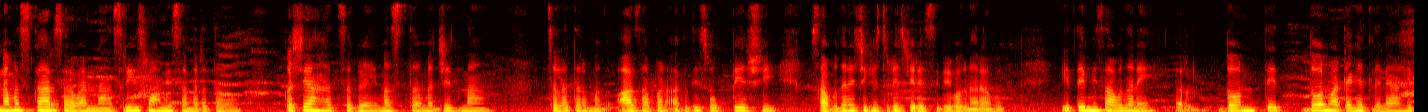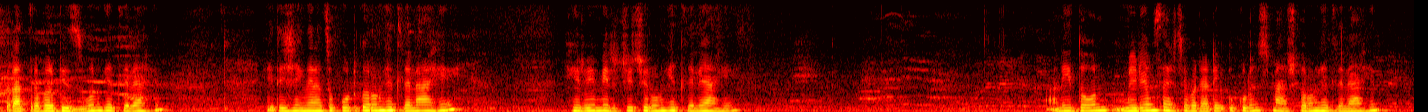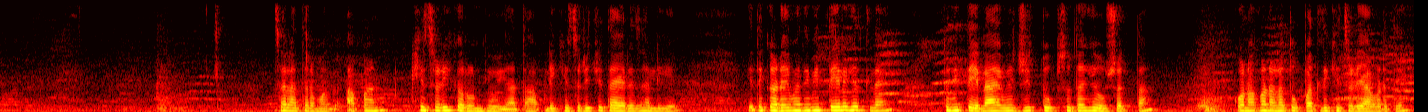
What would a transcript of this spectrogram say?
नमस्कार सर्वांना श्री स्वामी समर्थ. कसे आहात सगळे? मस्त मजेत ना? चला तर मग आज आपण अगदी सोपी अशी साबुदाण्याची खिचडीची रेसिपी बघणार आहोत. इथे मी साबुदाणे दोन ते दोन वाट्या घेतलेल्या आहेत. रात्रभर भिजवून घेतलेल्या आहेत. इथे शेंगदाण्याचं कूट करून घेतलेलं आहे. हिरवी मिरची चिरून घेतलेली आहे. आणि दोन मीडियम साईजचे बटाटे उकडून स्मॅश करून घेतलेले आहेत. चला तर मग आपण खिचडी करून घेऊया. आता आपली खिचडीची तयारी झाली आहे. इथे कढईमध्ये मी तेल घेतलं आहे तुम्ही तेलाऐवजी तूपसुद्धा घेऊ शकता. कोणाकोणाला तुपातली खिचडी आवडते.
